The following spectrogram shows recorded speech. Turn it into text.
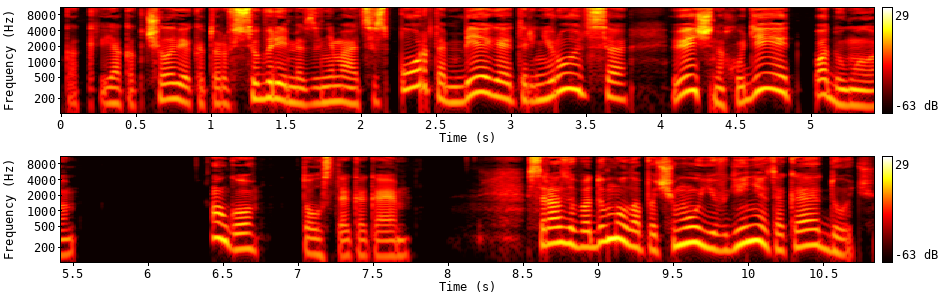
Как, я как человек, который все время занимается спортом, бегает, тренируется, вечно худеет, подумала. Ого, толстая какая. Сразу подумала, почему у Евгения такая дочь.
